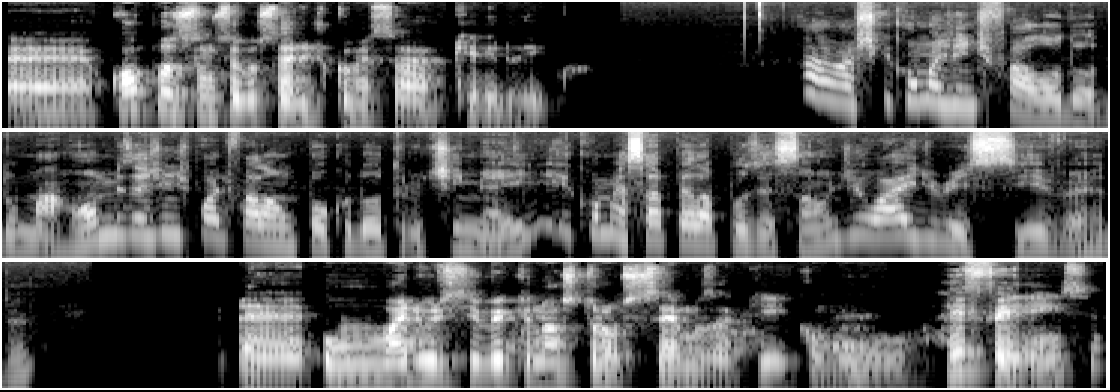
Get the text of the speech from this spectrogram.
É, qual posição você gostaria de começar, querido Rico? Ah, eu acho que como a gente falou do, do Mahomes, a gente pode falar um pouco do outro time aí e começar pela posição de wide receiver, né? É, o wide receiver que nós trouxemos aqui como referência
